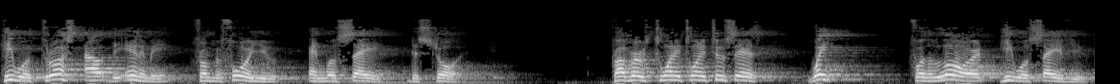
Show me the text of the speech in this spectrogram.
He will thrust out the enemy from before you and will say, destroy. Proverbs 20, 22 says, wait for the Lord, he will save you.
